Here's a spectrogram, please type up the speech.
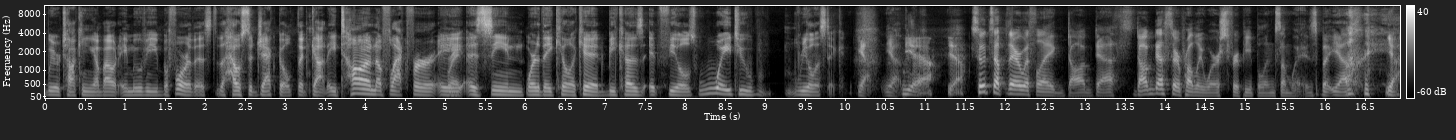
we were talking about a movie before this, The House that Jack Built, that got a ton of flack for a, Right. a scene where they kill a kid because it feels way too realistic. Yeah, yeah. Yeah, yeah. So it's up there with like dog deaths. Dog deaths are probably worse for people in some ways, but yeah. Yeah.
